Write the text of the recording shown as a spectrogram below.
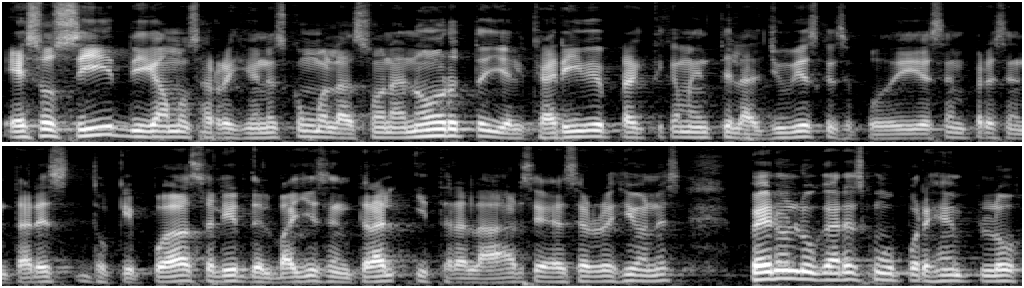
Eso sí, digamos, a regiones como la zona norte y el Caribe, prácticamente las lluvias que se pudiesen presentar es lo que pueda salir del Valle Central y trasladarse a esas regiones, pero en lugares como, por ejemplo,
